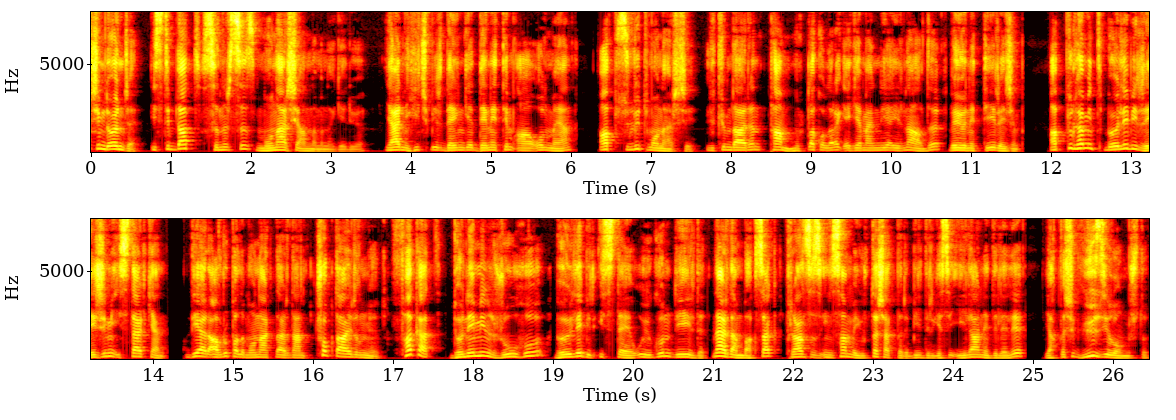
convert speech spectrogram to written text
Şimdi önce istibdat sınırsız monarşi anlamına geliyor. Yani hiçbir denge, denetim ağı olmayan absolut monarşi, hükümdarın tam mutlak olarak egemenliği eline aldığı ve yönettiği rejim. Abdülhamit böyle bir rejimi isterken diğer Avrupalı monarklardan çok da ayrılmıyordu. Fakat dönemin ruhu böyle bir isteğe uygun değildi. Nereden baksak Fransız İnsan ve Yurttaş Hakları bildirgesi ilan edileli yaklaşık 100 yıl olmuştu.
